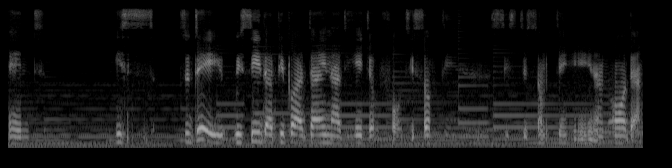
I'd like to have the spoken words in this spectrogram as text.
And today we see that people are dying at the age of 40 something 60 something and all that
